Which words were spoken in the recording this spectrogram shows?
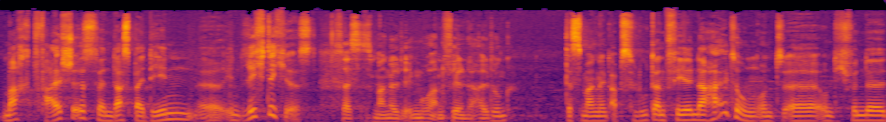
macht, falsch ist, wenn das bei denen äh, richtig ist? Das heißt, es mangelt irgendwo an fehlender Haltung? das mangelt absolut an fehlender Haltung und, äh, und ich finde,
